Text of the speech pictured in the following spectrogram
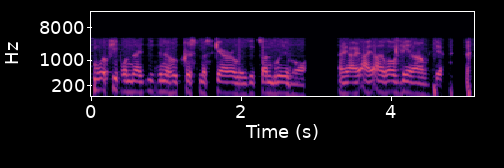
more people need to know who Chris Mascaro is. It's unbelievable. I, I, I love being on with you.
